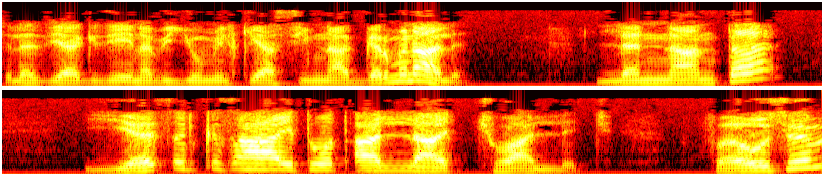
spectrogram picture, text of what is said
ስለዚያ ጊዜ ነቢዩ ሚልኪያስ ሲናገር ምን አለ? ለእናንተ የጽድቅ ፀሐይ ትወጣላችኋለች ፈውስም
